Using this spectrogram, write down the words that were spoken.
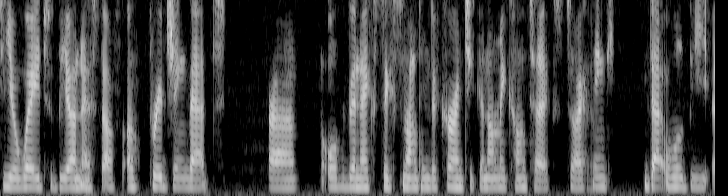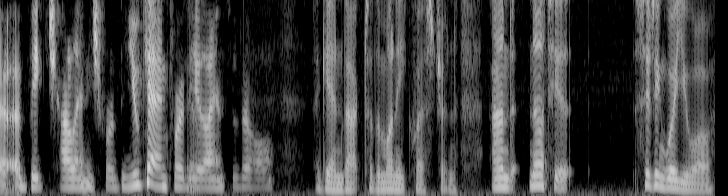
see a way, to be honest, of, of bridging that uh, over the next six months in the current economic context. So I think that will be a, big challenge for the UK and for the yeah. alliance as a whole. Again, back to the money question. And Natia, sitting where you are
